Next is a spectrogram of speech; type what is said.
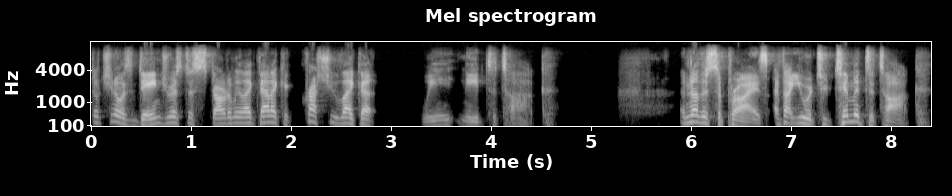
don't you know it's dangerous to startle me like that I could crush you like a we need to talk another surprise I thought you were too timid to talk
